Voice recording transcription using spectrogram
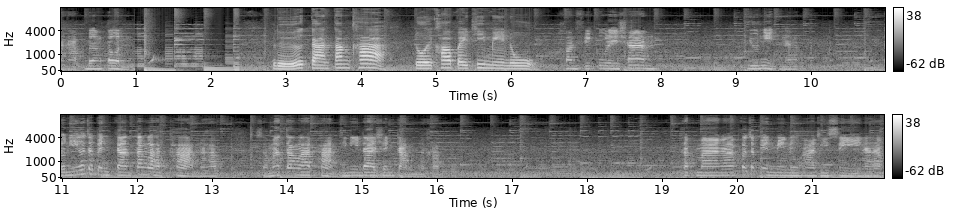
นะครับ เบื้องต้น หรือการตั้งค่าโดยเข้าไปที่เมนู configuration unit นะครับ ตัวนี้ก็จะเป็นการตั้งรหัสผ่านนะครับ สามารถตั้งรหัสผ่านที่นี่ได้เช่นกันนะครับ ถัดมานะครับก็จะเป็นเมนู RTC นะครับ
